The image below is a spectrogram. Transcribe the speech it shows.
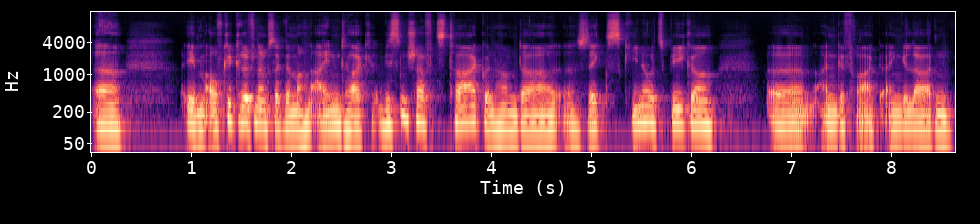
Äh, eben aufgegriffen, haben gesagt, wir machen einen Tag Wissenschaftstag und haben da sechs Keynote-Speaker äh, angefragt, eingeladen.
